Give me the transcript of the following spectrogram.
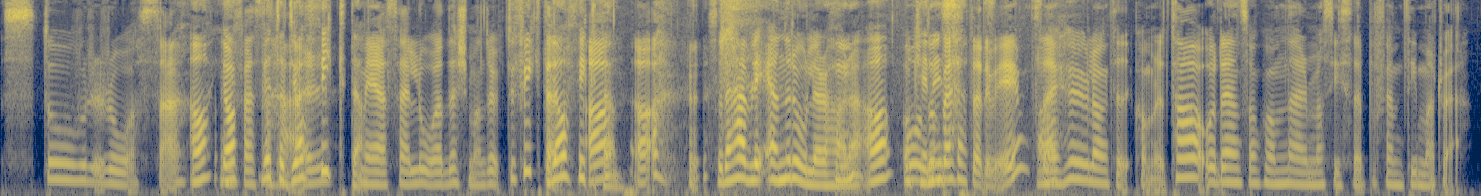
stor rosa. Ja, jag vet att jag här, fick den. Med så här lådor som man drar upp. Du fick den? Jag fick ja, den. Ja. Så det här blir ännu roligare att höra. Mm. Ja, okej, och då bettade vi så här, Ja. hur lång tid kommer det ta och den som kom närmast gissade på fem timmar tror jag.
